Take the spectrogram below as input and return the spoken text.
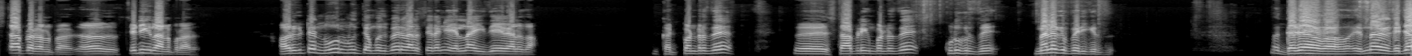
ஸ்டாப்லர் அனுப்புகிறாரு அதாவது செடிங்களை அனுப்புகிறாரு அவர்கிட்ட நூறு நூற்றி ஐம்பது பேர் வேலை செய்கிறாங்க எல்லாம் இதே வேலை தான். கட் பண்ணுறது ஸ்டாப்லிங் பண்ணுறது கொடுக்குறது மிளகு பறிக்கிறது கஜா என்ன கஜா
